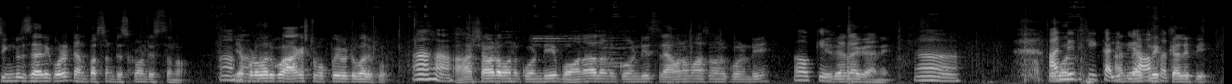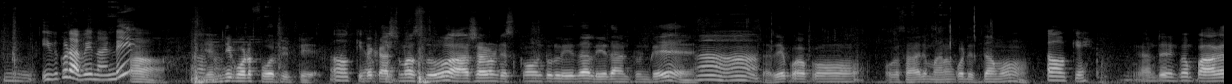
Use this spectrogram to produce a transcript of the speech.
సింగిల్ శారీ కూడా టెన్ పర్సెంట్ డిస్కౌంట్ ఇస్తున్నాం. ఎప్పటి వరకు? ఆగస్టు ముప్పై ఒకటి వరకు. ఆషాఢం అనుకోండి బోనాలు అనుకోండి శ్రావణ మాసం అనుకోండి ఓకే. ఏదైనా కానీ. అన్నిటికీ కలిపి కలిపి. ఇవి కూడా అవేనండి ఇవన్నీ కూడా ఫోర్ ఫిఫ్టీ. అంటే కస్టమర్స్ ఆషాఢం డిస్కౌంట్ లేదా లేదా అంటుంటే. సరే పాపం ఒకసారి మనం కూడా ఇద్దాము. ఓకే. అంటే ఇంకా బాగా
